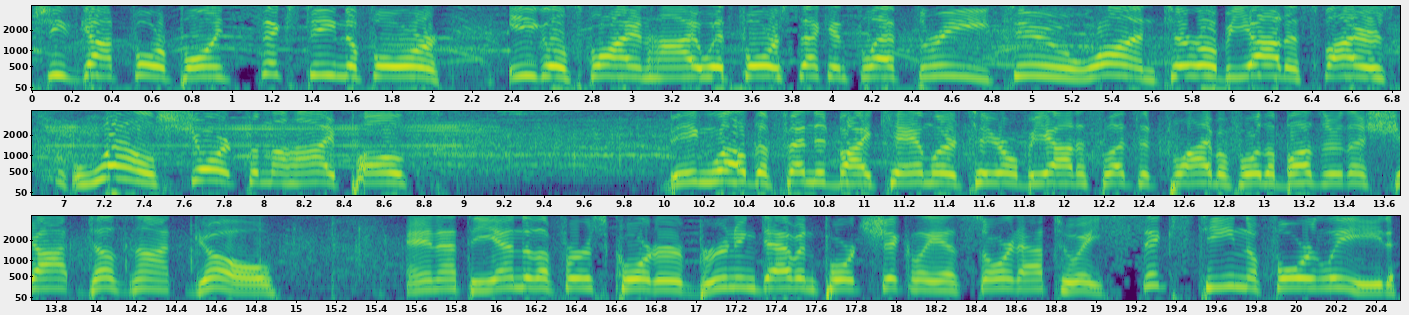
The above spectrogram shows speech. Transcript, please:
She's got four points, 16 to 4. Eagles flying high with four seconds left. Three, two, one. Turo Beatis fires well short from the high post. Being well defended by Kamler, Turo Beatis lets it fly before the buzzer. The shot does not go. And at the end of the first quarter, Bruning Davenport Shickley has soared out to a 16 to 4 lead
